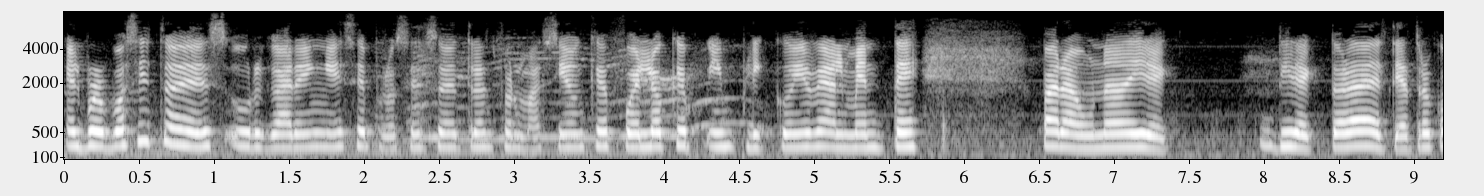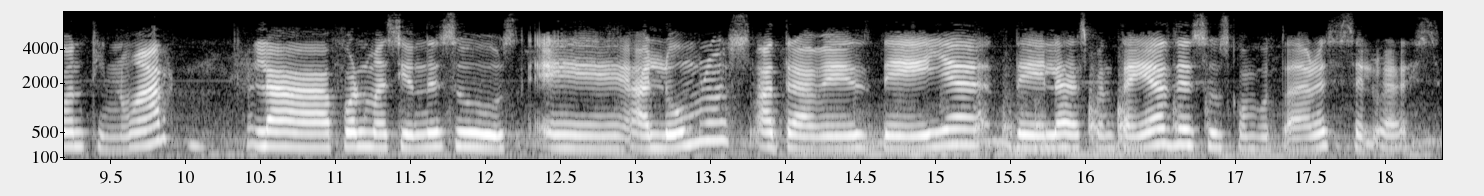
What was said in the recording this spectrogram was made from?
El propósito es hurgar en ese proceso de transformación que fue lo que implicó y realmente para una directora del teatro continuar la formación de sus eh, alumnos a través de ella, de las pantallas de sus computadores y celulares.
